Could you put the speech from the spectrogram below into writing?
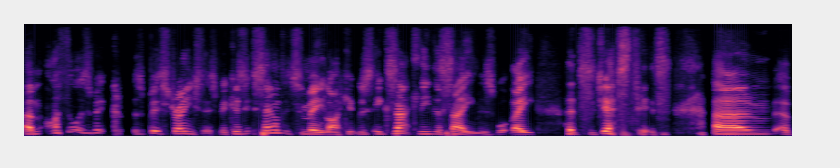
um, I thought it was a bit it was a bit strange this because it sounded to me like it was exactly the same as what they had suggested um, a,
